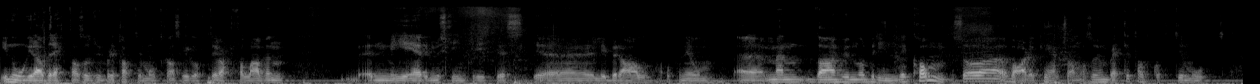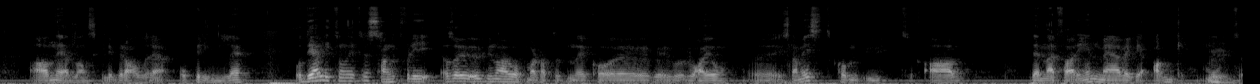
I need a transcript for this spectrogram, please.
i noen grad rett. Altså Du blir tatt imot ganske godt, i hvert fall av en, en mer muslimkritisk, eh, liberal opinion. Eh, men da hun opprinnelig kom, så var det jo ikke helt sånn. Altså Hun ble ikke tatt godt imot av nederlandske liberalere opprinnelig. Og det er litt sånn interessant, fordi altså, hun har jo åpenbart hatt en, var jo eh, islamist, kom ut av den erfaringen med veldig agg mot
